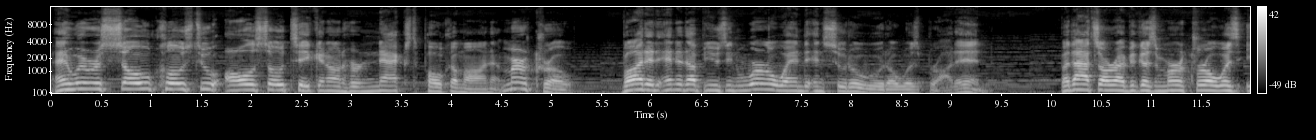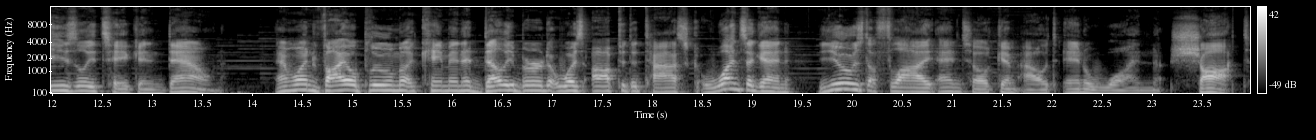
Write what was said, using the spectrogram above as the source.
And we were so close to also taking on her next Pokemon, Murkrow. But it ended up using Whirlwind and Sudowoodo was brought in. But that's alright because Murkrow was easily taken down. And when Vileplume came in, Delibird was up to the task once again, used fly and took him out in one shot.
